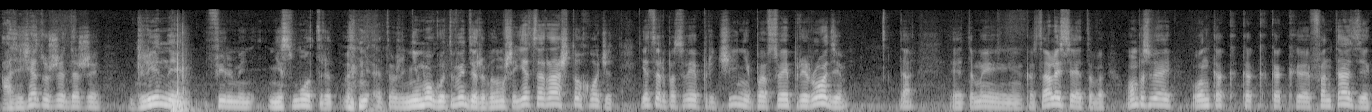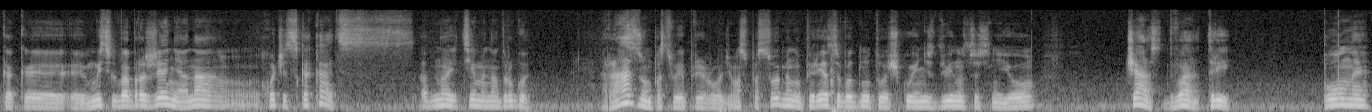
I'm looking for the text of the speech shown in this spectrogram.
А сейчас уже даже длинные фильмы не смотрят, это уже не могут выдержать, потому что Ецара что хочет? Ецар по своей причине, по своей природе, да, это мы касались этого, он по своей, он как, как, как э, фантазия, как э, э, мысль воображения, она хочет скакать одной темы на другой. Разум по своей природе, он способен упереться в одну точку и не сдвинуться с нее час, два, три. Полная,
